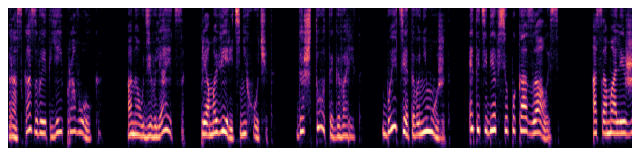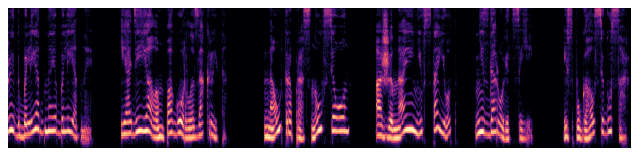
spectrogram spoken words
рассказывает ей про волка. Она удивляется, прямо верить не хочет. «Да что ты, — говорит, — быть этого не может это тебе все показалось. А сама лежит бледная-бледная и одеялом по горло закрыта. Наутро проснулся он, а жена и не встает, не здоровится ей. Испугался гусар.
